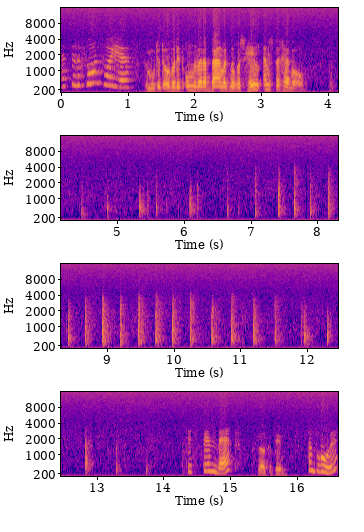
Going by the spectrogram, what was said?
een telefoon voor je. We moeten het over dit onderwerp dadelijk nog eens heel ernstig hebben, oom. Het is Pim, Bert. Welke Pim? Mijn broer.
